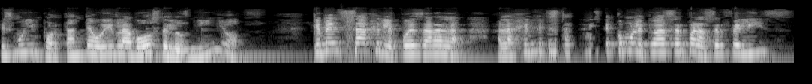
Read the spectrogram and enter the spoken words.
es muy importante oír la voz de los niños. ¿Qué mensaje le puedes dar a la, a la gente que está triste? ¿Cómo le puede hacer para ser feliz?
